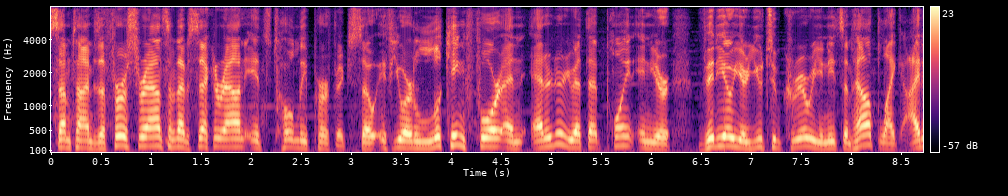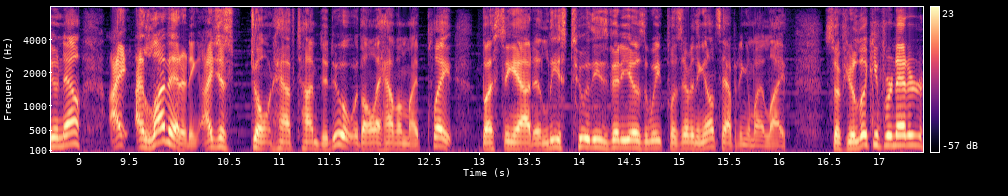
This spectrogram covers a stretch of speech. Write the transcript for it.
Sometimes the first round, sometimes second round, it's totally perfect. So if you are looking for an editor, you're at that point in your video, your YouTube career where you need some help, like I do now. I, I love editing. I just don't have time to do it with all I have on my plate, busting out at least two of these videos a week plus everything else happening in my life. So if you're looking for an editor,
